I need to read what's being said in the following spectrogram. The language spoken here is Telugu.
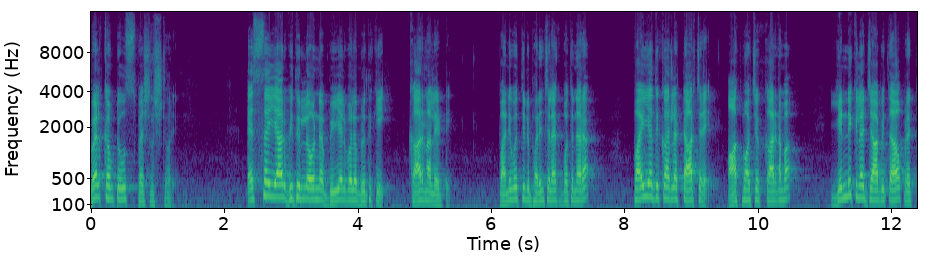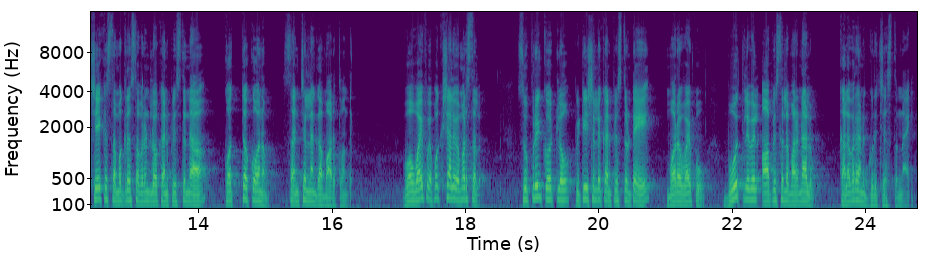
Welcome to special story. SIR విధుల్లో ఉన్న బిఎల్ఓల మృతికి కారణాలేంటి? పని ఒత్తిడి భరించలేకపోతున్నారా? పై అధికారుల టార్చరే ఆత్మహత్యకు కారణమా? ఎన్నికల జాబితా ప్రత్యేక సమగ్ర సవరణలో కనిపిస్తున్న కొత్త కోణం సంచలనంగా మారుతోంది. ఓవైపు విపక్షాల విమర్శలు. సుప్రీంకోర్టులో పిటిషన్లు కనిపిస్తుంటే మరోవైపు బూత్ లెవెల్ ఆఫీసర్ల మరణాలు కలవరానికి గురిచేస్తున్నాయి.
